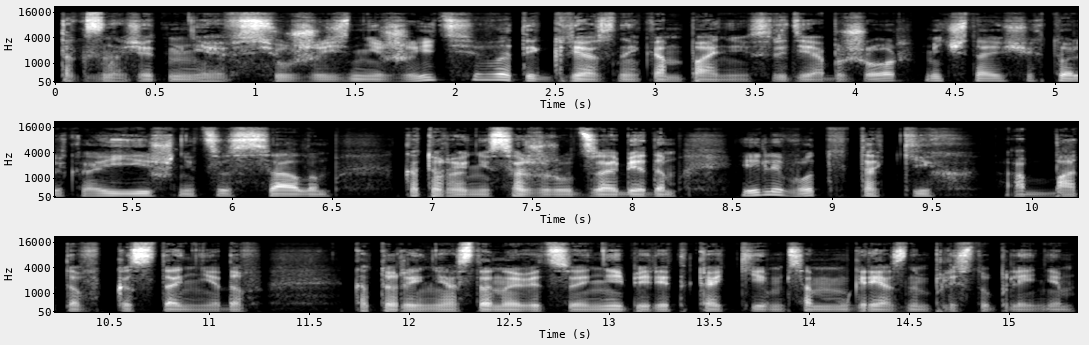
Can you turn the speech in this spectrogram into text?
«Так значит, мне всю жизнь не жить в этой грязной компании среди обжор, мечтающих только о яичнице с салом, которую они сожрут за обедом, или вот таких аббатов-кастанедов, которые не остановятся ни перед каким самым грязным преступлением.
